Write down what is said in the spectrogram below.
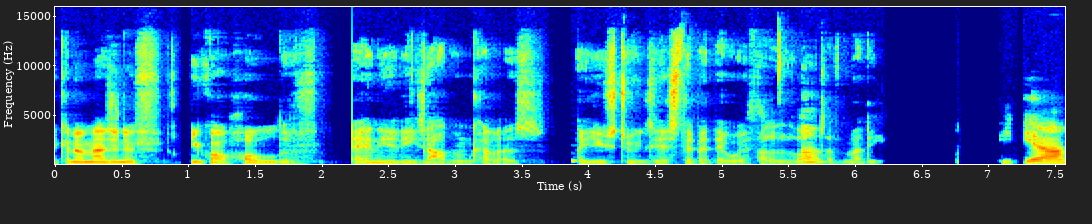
I can imagine if you got hold of any of these album covers that used to exist, I bet they're worth a lot Oh. of money. Yeah.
